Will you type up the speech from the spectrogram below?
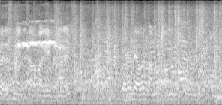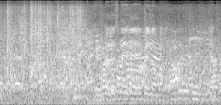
ప్రదర్శన అయితే చాలా బాగా అయిపోయింది గైస్ చూడండి ఎవరు తను తను పెట్టుకోండి ఇక్కడ ప్రదర్శన అయితే అయిపోయిందబ్బా. ఎంత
